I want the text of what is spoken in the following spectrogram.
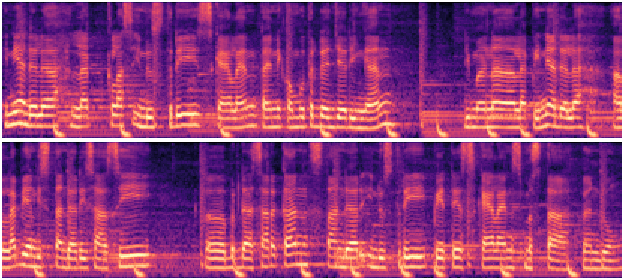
ini adalah lab kelas industri Skyline Teknik Komputer dan Jaringan di mana lab ini adalah lab yang distandarisasi e, berdasarkan standar industri PT Skyline Semesta Bandung.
